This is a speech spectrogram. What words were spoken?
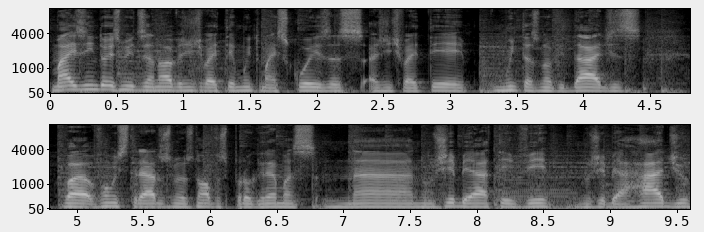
mas em 2019 a gente vai ter muito mais coisas, a gente vai ter muitas novidades. Vão estrear os meus novos programas na, no GBA TV, no GBA Rádio.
